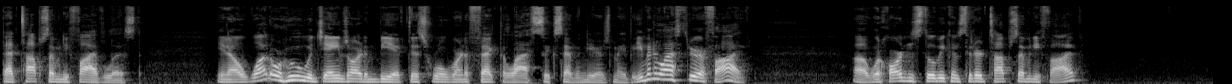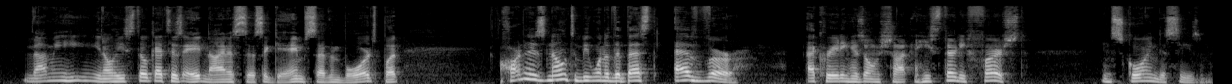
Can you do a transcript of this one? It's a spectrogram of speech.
That top 75 list. You know, what or who would James Harden be if this rule were in effect the last six, seven years, maybe? Even the last three or five. Uh, would Harden still be considered top 75? I mean, he, you know, he still gets his eight, nine assists a game, seven boards, but Harden is known to be one of the best ever at creating his own shot, and he's 31st in scoring this season.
